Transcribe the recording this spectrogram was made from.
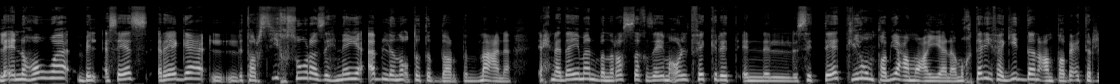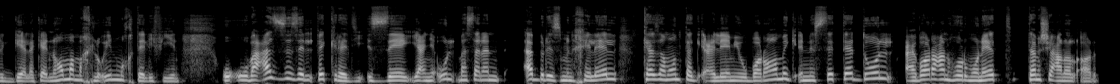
لأن هو بالأساس راجع لترسيخ صورة ذهنية قبل نقطة الضرب. بمعنى إحنا دايما بنرسخ زي ما قلت فكرة إن الستات ليهم طبيعة معينة مختلفة جدا عن طبيعة الرجالة كأن هم مخلوقين مختلفين. وبعزز الفكرة دي إزاي؟ يعني أقول مثلا أبرز من خلال كذا منتج إعلامي وبرامج إن الستات دول عبارة عن هرمونات تمشي على الأرض.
